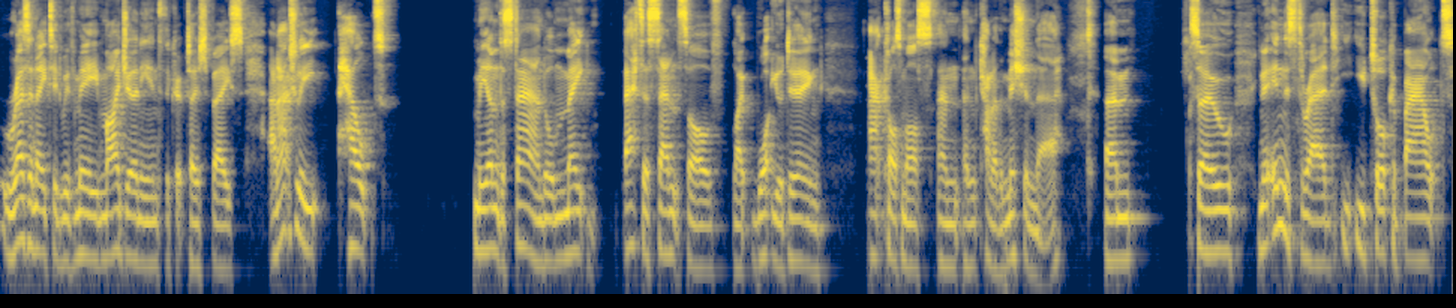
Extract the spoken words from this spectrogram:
resonated with me, my journey into the crypto space, and actually helped me understand or make better sense of like what you're doing at Cosmos and and kind of the mission there. Um, so, you know, in this thread, you talk about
